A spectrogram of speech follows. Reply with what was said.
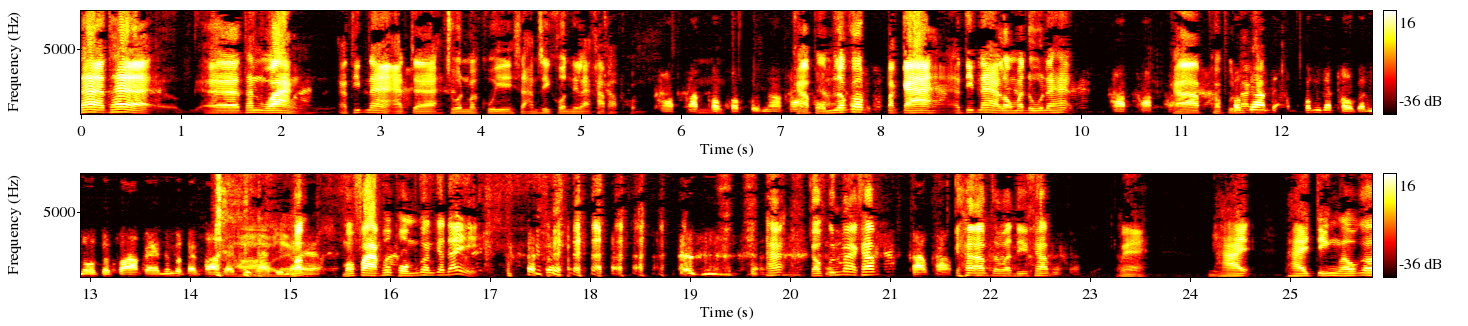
ถ้าถ้าเอ่อท่านว่างอาทิตย์หน้าอาจจะชวนมาคุยสามสี่คนนี่แหละครับ ครับผมครับครับขอบขอบคุณมากครับครับ ผมแล้วก็ปากกาอาทิตย์หน้าลองมาดูนะฮะ ครับครับครับขอบคุณผมมากจะครับผมจะโทรกับโนตไฟฟ้าแกนั่นก็แต่ฟ้าแกที่ไหนที่ไหนมามาฝากพวกผมก่อนก็ได้ ฮะขอบคุณมากครับ ครับครับ ครับ สวัสดีครับแหมมีทายทายจริงเราก็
